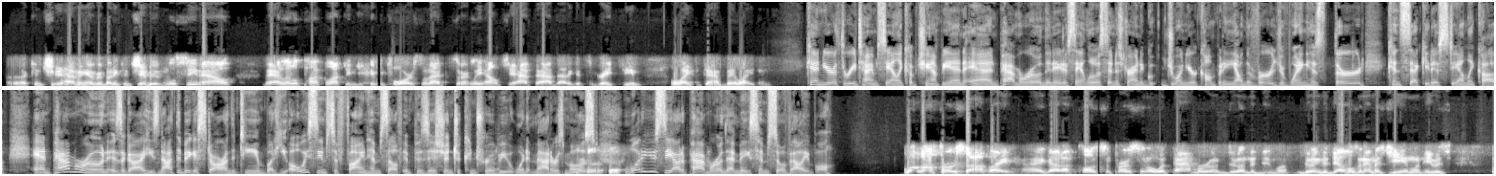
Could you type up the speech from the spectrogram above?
uh, contri- having everybody contribute. And we'll see now. They had a little puck luck in Game Four, so that certainly helps. You have to have that against a great team like the Tampa Bay Lightning. Ken, you're a three time Stanley Cup champion, and Pat Maroon, the native St. Louisan, is trying to join your company on the verge of winning his third consecutive Stanley Cup. And Pat Maroon is a guy, he's not the biggest star on the team, but he always seems to find himself in position to contribute when it matters most. what do you see out of Pat Maroon that makes him so valuable? Well, well, first off, I, I got up close and personal with Pat Maroon doing the doing the Devils and MSG, and when he was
